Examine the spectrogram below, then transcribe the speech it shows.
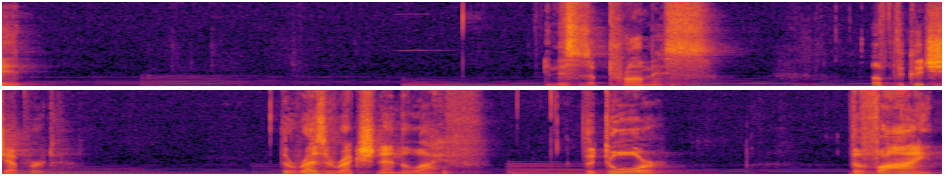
Sin. And this is a promise of the Good Shepherd the resurrection and the life, the door, the vine,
